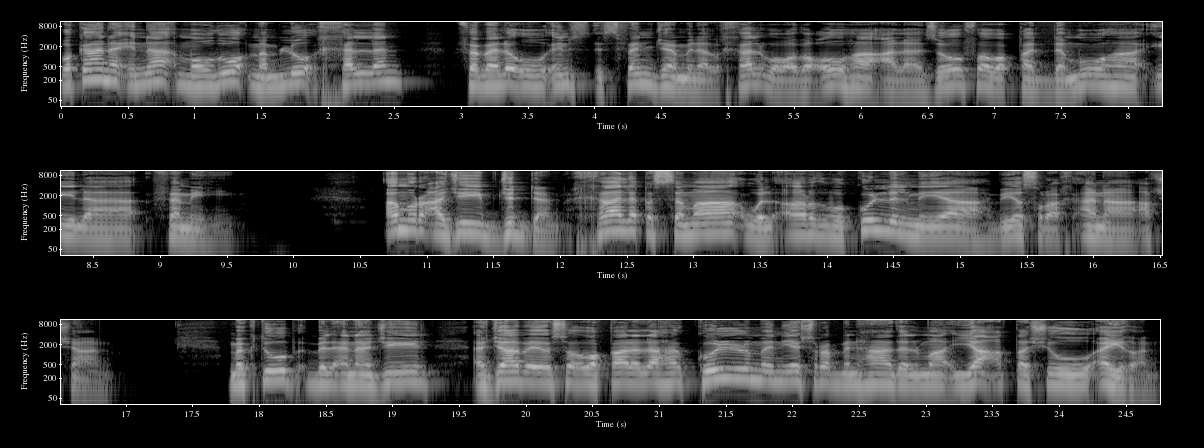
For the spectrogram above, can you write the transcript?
وكان إناء موضوع مملوء خلا فبلؤوا اسفنجة من الخل ووضعوها على زوفة وقدموها إلى فمه. أمر عجيب جدا. خالق السماء والأرض وكل المياه بيصرخ أنا عطشان مكتوب بالأناجيل أجاب يسوع وقال لها كل من يشرب من هذا الماء يعطش أيضا.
